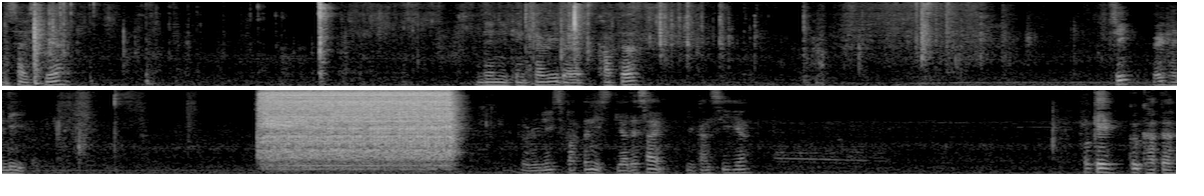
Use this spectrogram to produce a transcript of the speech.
The size here then you can carry the cutter. See? Very handy. The release button is the other side. You can see here. Okay good cutter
